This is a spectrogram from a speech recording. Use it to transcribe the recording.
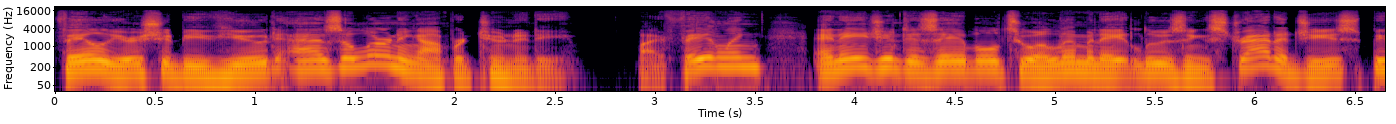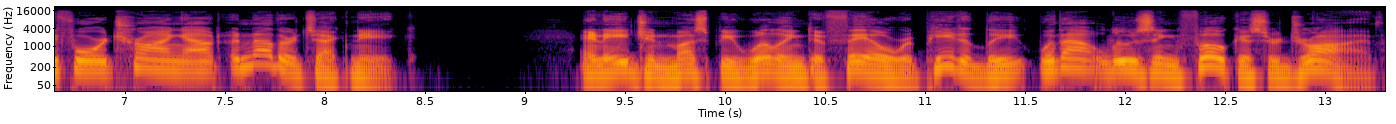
Failure should be viewed as a learning opportunity. By failing, an agent is able to eliminate losing strategies before trying out another technique. An agent must be willing to fail repeatedly without losing focus or drive.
